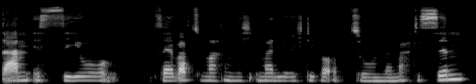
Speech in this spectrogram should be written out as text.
dann ist SEO selber zu machen nicht immer die richtige Option. Dann macht es Sinn,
